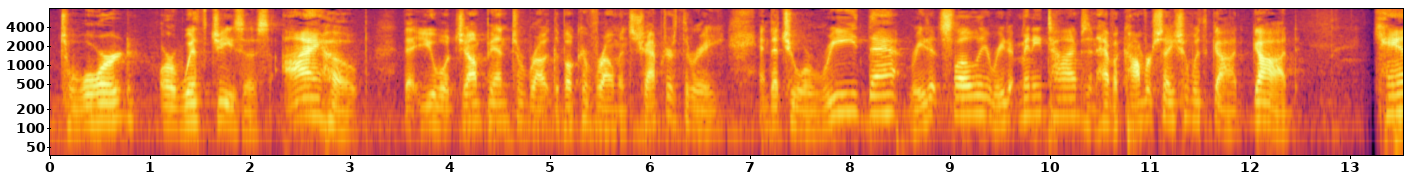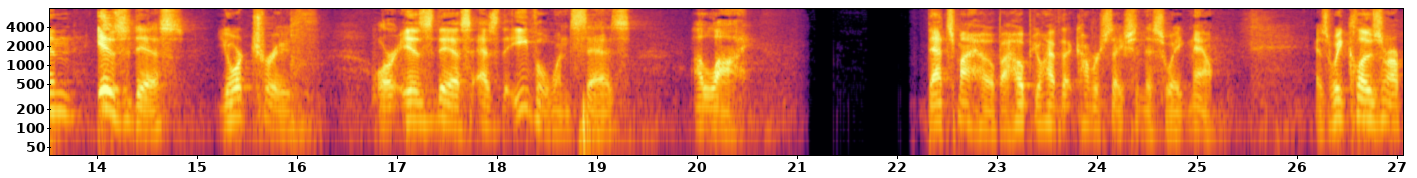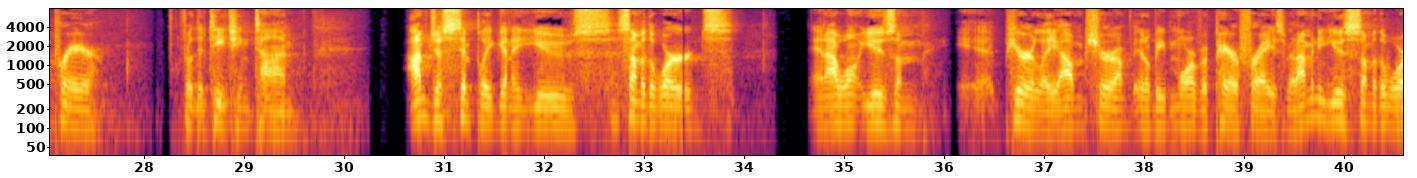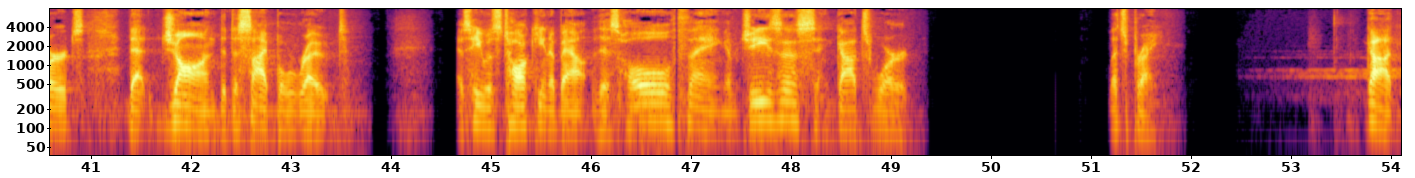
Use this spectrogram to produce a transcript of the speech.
toward or with Jesus, I hope that you will jump into the book of Romans, chapter 3, and that you will read that, read it slowly, read it many times, and have a conversation with God. God, can, is this your truth, or is this, as the evil one says, a lie? That's my hope. I hope you'll have that conversation this week. Now, as we close in our prayer for the teaching time, I'm just simply going to use some of the words, and I won't use them eh, purely. I'm sure it'll be more of a paraphrase, but I'm going to use some of the words that John, the disciple, wrote as he was talking about this whole thing of Jesus and God's Word. Let's pray. God,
